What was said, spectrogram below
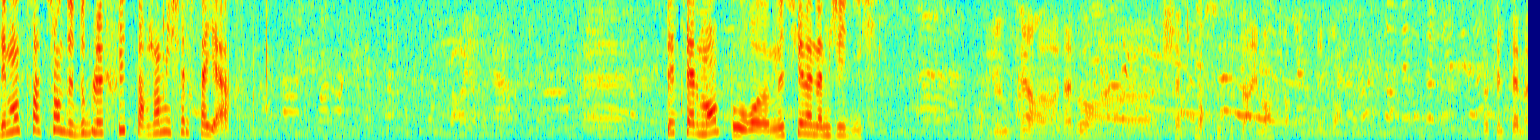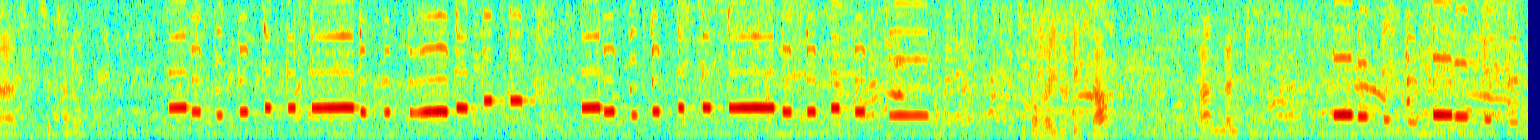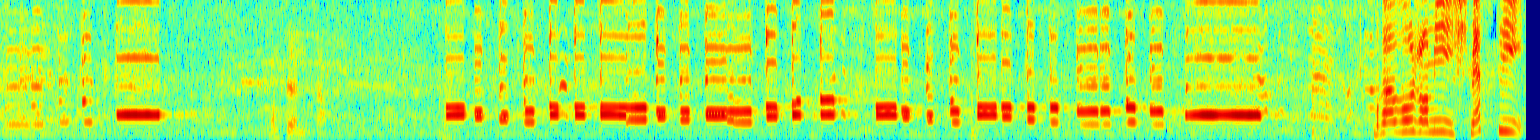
Démonstration de double flûte par Jean-Michel Fayard. Spécialement pour euh, monsieur et madame Gély. Je vais vous faire euh, d'abord euh, chaque morceau séparément, puis ensuite les deux ensemble. Ça c'est le thème à la flûte soprano. Ensuite on va ajouter ça à l'alto. Donc ça donne ça. Bravo Jean-Mich, merci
